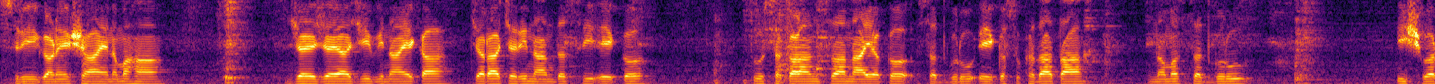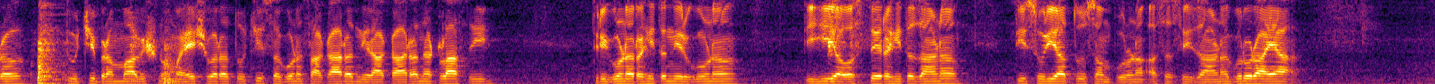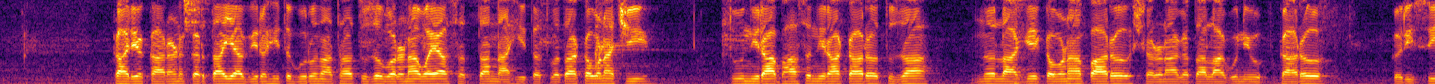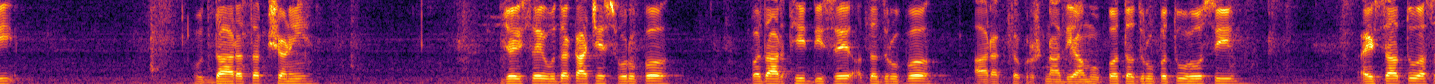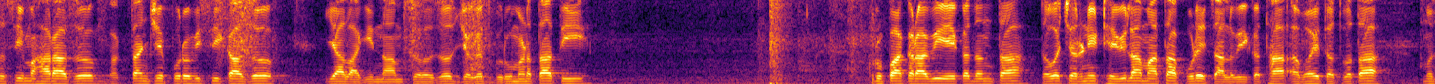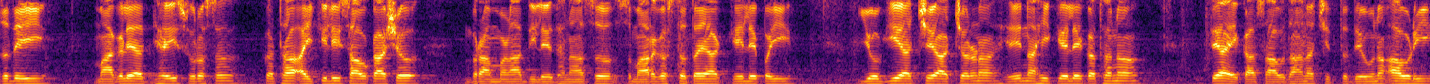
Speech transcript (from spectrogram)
श्री गणेशाय नमः. जय जयाजी विनायका चराचरी नांदसी एक. तू सकाळांचा नायक सद्गुरू एक सुखदाता. नमस् सद्गुरू. ईश्वर तुची ब्रह्मा विष्णू महेश्वर तुची सगुण साकार निराकार नटलासी. त्रिगुणरहित निर्गुण. तीही अवस्थेरहित जाण. ती सूर्या तू संपूर्ण अससी जाण. गुरुराया कार्यकारण करता या विरहित गुरुनाथा तुझं वर्णावया सत्ता नाही. तत्वता कवणाची? तू निराभास निराकार तुझा न लागे कवणा पार शरणागता लागुनी उपकार. करिसी उद्धारत क्षणी. जैसे उदकाचे स्वरूप पदार्थी दिसे तद्रूप आरक्त कृष्णादी अमुप तद्रूप तू होसी. ऐसा तू अससी महाराज भक्तांचे पुरविसी काज या लागी नाम सहज जगद्गुरु म्हणता ती कृपा करावी एकदंता तव चरणी ठेविला माता पुढे चालवी कथा अभय तत्वता मज देई मागले अध्यायी सुरस कथा ऐकिली सावकाश ब्राह्मणा दिले धनास स्मार्गस्थतया केले पै. योगियाचे आचरण हे नाही केले कथन त्या एका सावधान चित्त देऊन आवडी.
